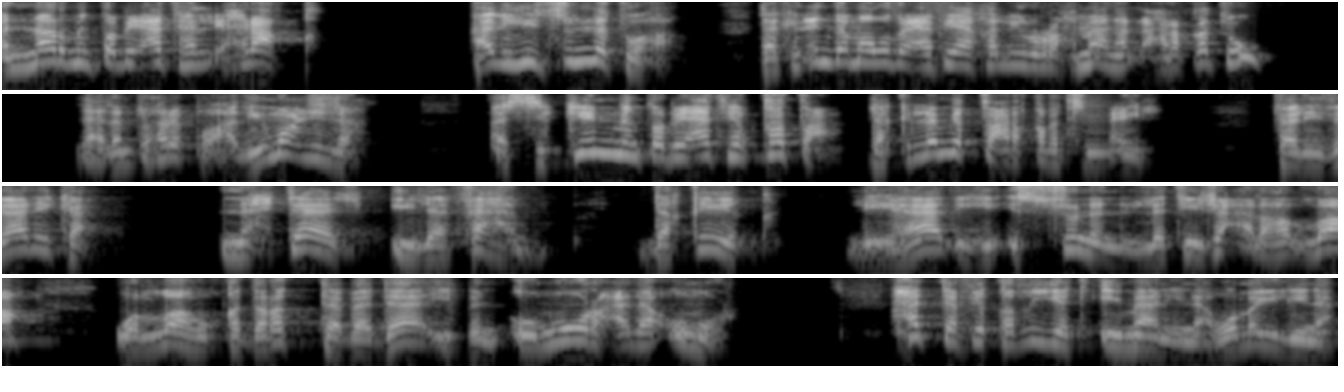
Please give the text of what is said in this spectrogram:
النار من طبيعتها الإحراق. هذه سنتها. لكن عندما وضع فيها خليل الرحمن هل أحرقته؟ لا لم تحرقه. هذه معجزة. السكين من طبيعته القطع لكن لم يقطع رقبة إسماعيل. فلذلك نحتاج إلى فهم دقيق لهذه السنن التي جعلها الله والله قد رتب دائما أمور على أمور حتى في قضية إيماننا وميلنا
